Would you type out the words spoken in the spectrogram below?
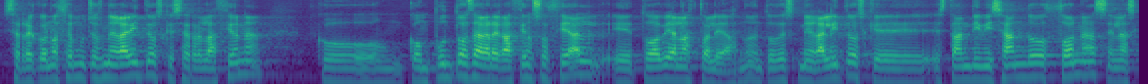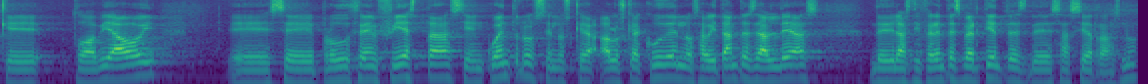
se reconocen muchos megalitos que se relacionan con, con puntos de agregación social eh, todavía en la actualidad. ¿no? Entonces, megalitos que están divisando zonas en las que todavía hoy eh, se producen fiestas y encuentros en los que, a los que acuden los habitantes de aldeas de las diferentes vertientes de esas sierras. ¿no?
